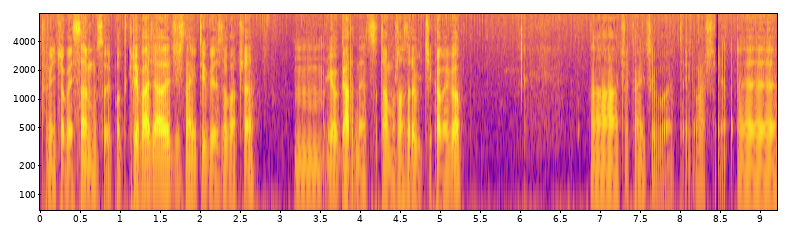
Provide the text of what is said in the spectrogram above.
pewnie trzeba je samemu sobie podkrywać, ale gdzieś na YouTubie zobaczę mm, i ogarnę, co tam można zrobić ciekawego. A, czekajcie, bo ja tutaj właśnie yy,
